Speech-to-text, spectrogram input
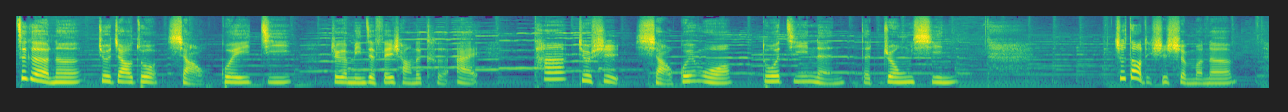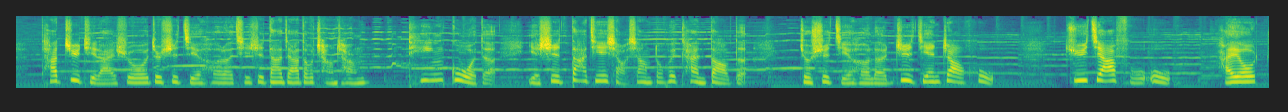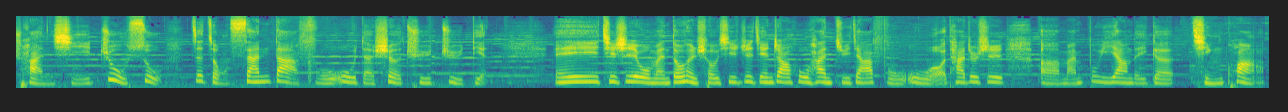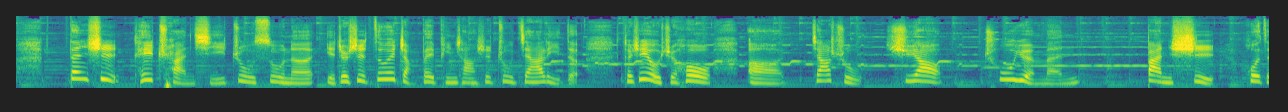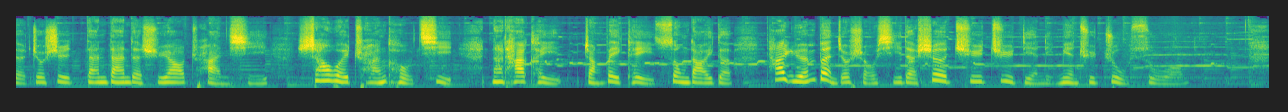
这个呢就叫做小龟鸡，这个名字非常的可爱，它就是小规模多机能的中心。这到底是什么呢？它具体来说，就是结合了其实大家都常常听过的，也是大街小巷都会看到的，就是结合了日间照护、居家服务。还有喘息住宿这种三大服务的社区据点，诶，其实我们都很熟悉日间照护和居家服务哦，它就是呃蛮不一样的一个情况。但是可以喘息住宿呢，也就是这位长辈平常是住家里的，可是有时候呃家属需要出远门办事。或者就是单单的需要喘息，稍微喘口气，那他可以长辈可以送到一个他原本就熟悉的社区据点里面去住宿哦。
